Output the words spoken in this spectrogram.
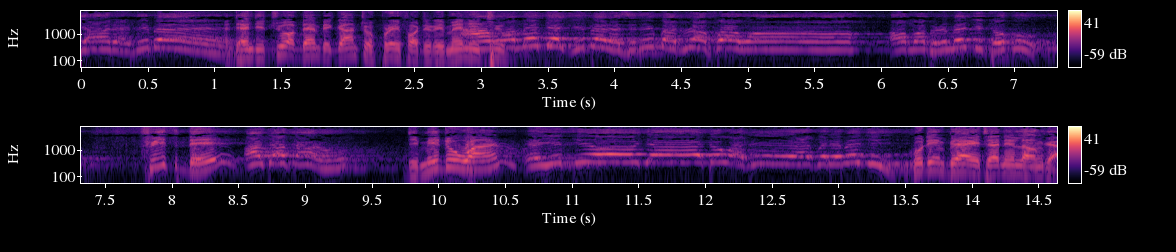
ìyá rẹ̀ níbẹ̀. And then the two of them began to pray for the remaining two. àwọn méjèèjì bẹ̀rẹ̀ sí ní gbàdúrà fún àwọn ọmọbìnrin méjì tó kù. Fifth day, The middle one couldn't bear it any longer.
